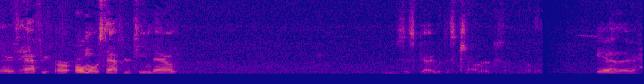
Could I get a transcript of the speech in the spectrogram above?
There's half your, or almost half your team down. Use this guy with this counter. 'cause I know that- Yeah, there.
